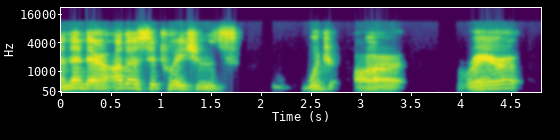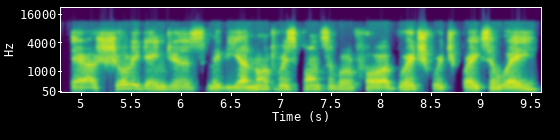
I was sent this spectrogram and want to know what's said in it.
And then there are other situations which are rare. There are surely dangers. Maybe you're not responsible for a bridge which breaks away,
